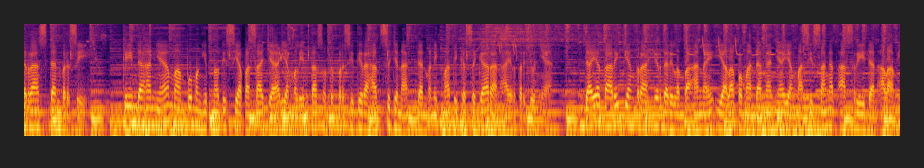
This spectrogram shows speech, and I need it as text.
deras dan bersih. Keindahannya mampu menghipnotis siapa saja yang melintas untuk bersitirahat sejenak dan menikmati kesegaran air terjunnya. Daya tarik yang terakhir dari lembah Anai ialah pemandangannya yang masih sangat asri dan alami,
